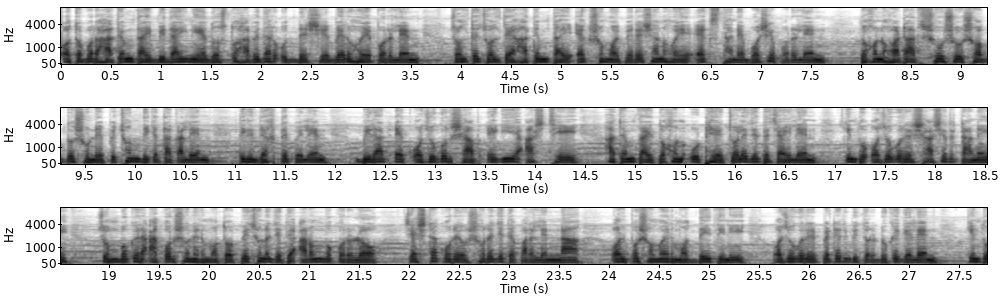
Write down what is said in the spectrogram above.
অতপর হাতেম তাই বিদায় নিয়ে দোস্ত হাবেদার উদ্দেশ্যে বের হয়ে পড়লেন। চলতে চলতে হাতেম তাই একসময় পেরেশান হয়ে এক স্থানে বসে পড়লেন। তখন হঠাৎ শু শো শব্দ শুনে পেছন দিকে তাকালেন। তিনি দেখতে পেলেন, বিরাট এক অজগর সাপ এগিয়ে আসছে। হাতেম তাই তখন উঠে চলে যেতে চাইলেন, কিন্তু অজগরের শ্বাসের টানে চুম্বকের আকর্ষণের মতো পেছনে যেতে আরম্ভ করল। চেষ্টা করেও সরে যেতে পারলেন না। অল্প সময়ের মধ্যেই তিনি অজগরের পেটের ভিতর ঢুকে গেলেন, কিন্তু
